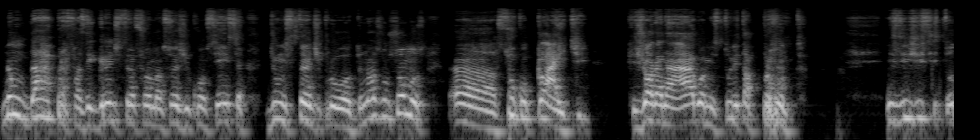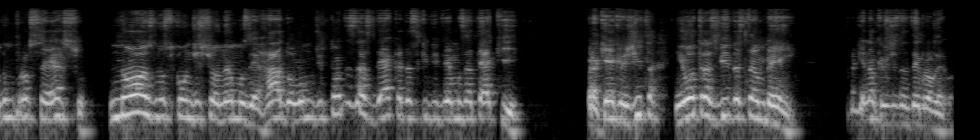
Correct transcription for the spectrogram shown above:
Não dá para fazer grandes transformações de consciência de um instante para o outro. Nós não somos uh, suco Clyde que joga na água, mistura e está pronto. Exige-se todo um processo. Nós nos condicionamos errado ao longo de todas as décadas que vivemos até aqui. Para quem acredita, em outras vidas também. Para quem não acredita, não tem problema.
